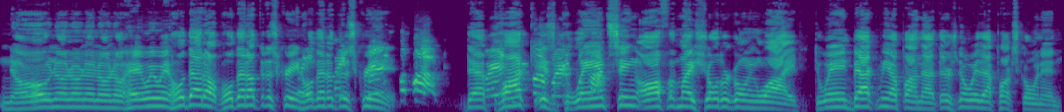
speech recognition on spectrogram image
No, no, no, no, no, no. Hey, wait, wait. Hold that up. Hold that up to the screen. Hold that up to the screen. The puck? That Where's puck puck? is Where's the puck? glancing off of my shoulder going wide. Dwayne, back me up on that. There's no way that puck's going in.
